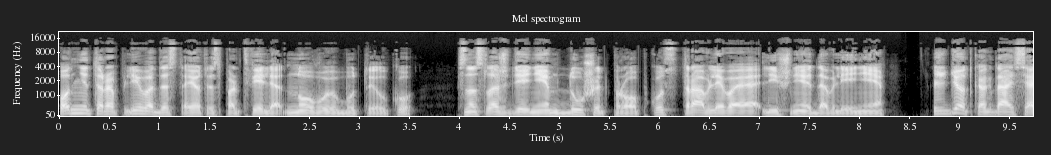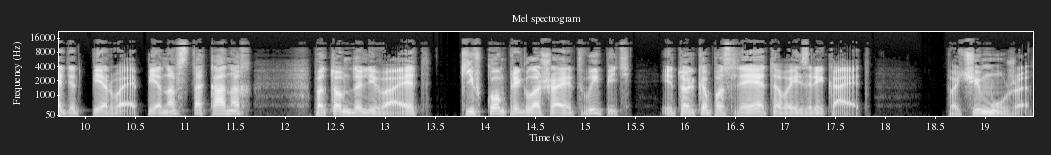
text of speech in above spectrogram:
он неторопливо достает из портфеля новую бутылку, с наслаждением душит пробку, стравливая лишнее давление, ждет, когда осядет первая пена в стаканах, потом доливает, кивком приглашает выпить и только после этого изрекает. Почему же?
